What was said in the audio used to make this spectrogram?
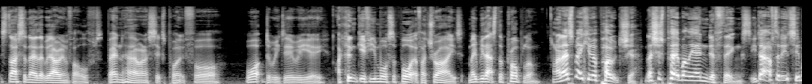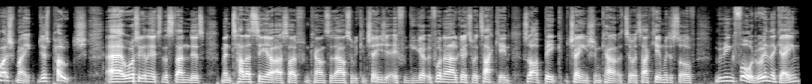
It's nice to know that we are involved. Ben Hur on a 6.4. What do we do with you? I couldn't give you more support if I tried. Maybe that's the problem. Right, let's make him a poacher. Let's just put him on the end of things. You don't have to do too much, mate. Just poach. Uh, we're also going to go to the standard mentality aside from counter now, so we can change it if we can go. If we want to now go to attacking, it's not a big change from counter to attacking. We're just sort of moving forward. We're in the game.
